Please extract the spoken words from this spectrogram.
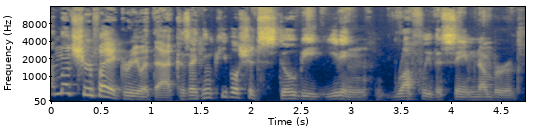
I'm not sure if I agree with that because I think people should still be eating roughly the same number of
